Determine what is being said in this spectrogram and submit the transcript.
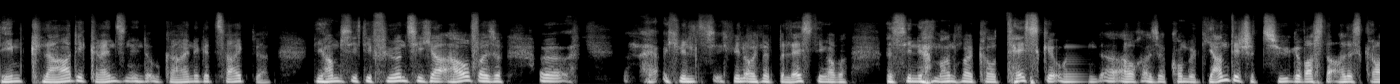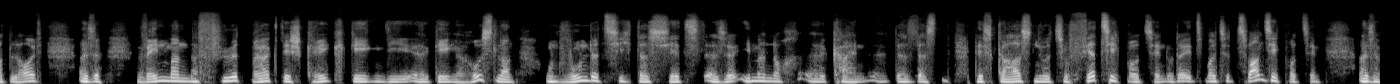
dem klar die Grenzen in der Ukraine gezeigt werden. Die haben sich, die führen sich ja auf, also naja, ich will, ich will euch nicht belästigen, aber es sind ja manchmal groteske und äh, auch also komödiantische Züge, was da alles gerade läuft. Also wenn man führt praktisch Krieg gegen die äh, gegen Russland und wundert sich, dass jetzt also immer noch äh, kein dass, dass das Gas nur zu 40 Prozent oder jetzt mal zu 20 Prozent. Also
